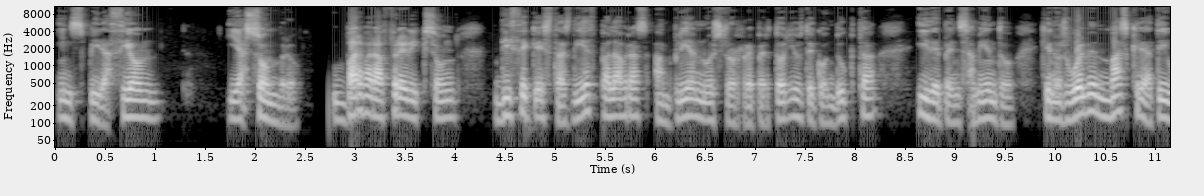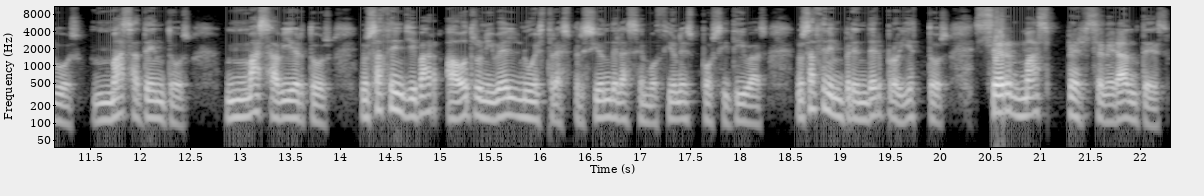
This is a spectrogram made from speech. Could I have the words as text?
inspiración y asombro. Bárbara Fredrickson dice que estas diez palabras amplían nuestros repertorios de conducta y de pensamiento, que nos vuelven más creativos, más atentos, más abiertos, nos hacen llevar a otro nivel nuestra expresión de las emociones positivas, nos hacen emprender proyectos, ser más perseverantes,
